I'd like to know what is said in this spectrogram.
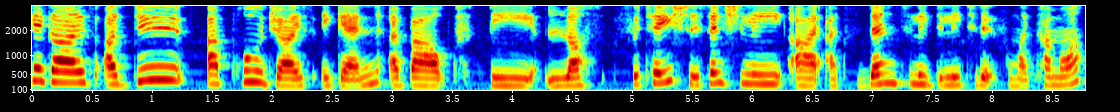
Okay guys, I do apologize again about the lost footage. So essentially I accidentally deleted it from my camera.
